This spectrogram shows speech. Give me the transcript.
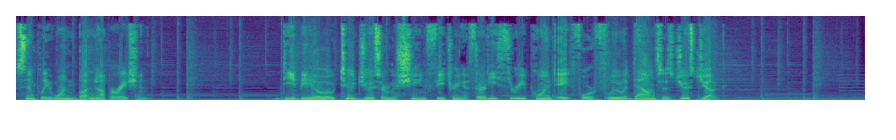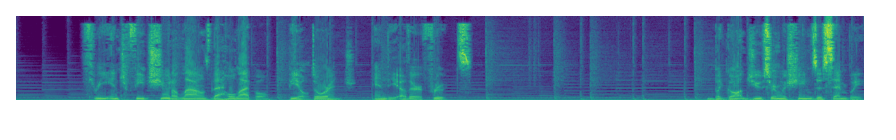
Simply one button operation. DB002 juicer machine featuring a 33.84 fluid ounces juice jug. 3-inch feed chute allows the whole apple, peeled orange, and the other fruits. Bagotte juicer machine's assembly,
